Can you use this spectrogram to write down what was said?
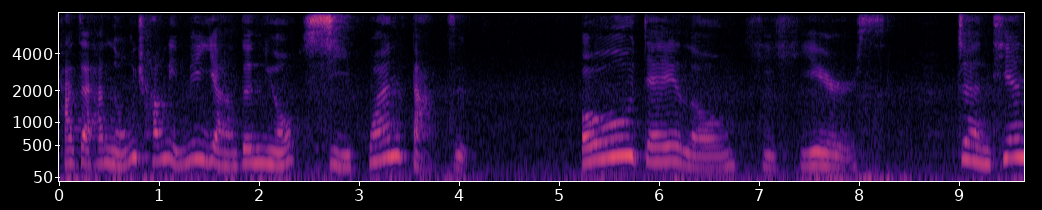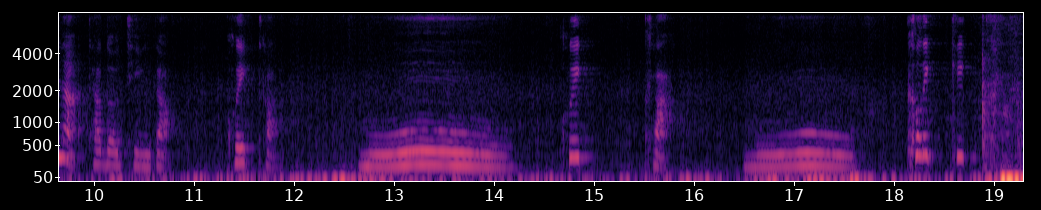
他在他农场里面养的牛喜欢打字。All day long he hears. 整天呐、他都听到。Click clack, moo. Click clack, moo. Click clack,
